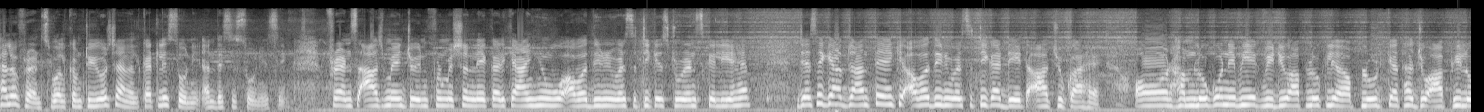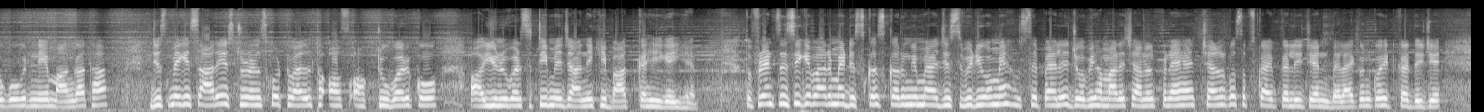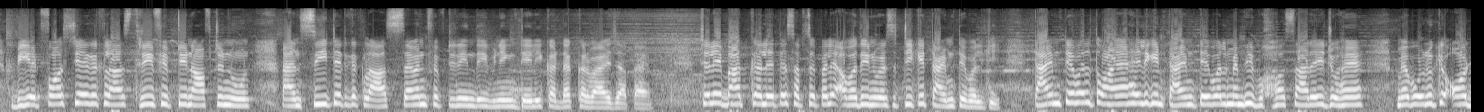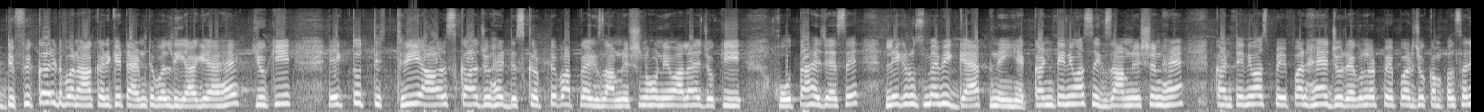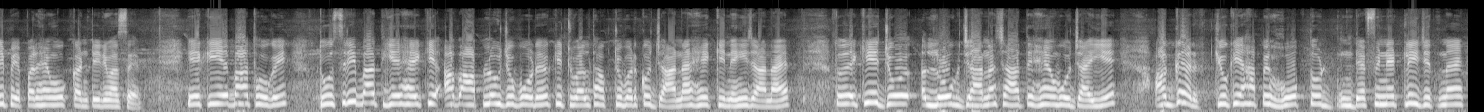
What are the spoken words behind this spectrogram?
Hello friends welcome to your channel Katli Soni and this is Soni Singh friends आज मैं जो information लेकर के आई हूँ, वो अवध यूनिवर्सिटी के स्टूडेंट्स के लिए है। जैसे कि आप जानते हैं कि अवध यूनिवर्सिटी का डेट आ चुका है। और हम लोगों ने भी एक वीडियो आप लोग के लिए अपलोड किया था, जो आप ही लोगों ने मांगा था, जिसमें कि सारे स्टूडेंट्स को ट्वेल्थ ऑफ़ अक्टूबर को यूनिवर्सिटी में जाने की बात कही गई है। तो फ्रेंड्स इसी के बारे में डिस्कस करूँगी मैं आज इस वीडियो में। उससे पहले जो भी हमारे चैनल पर नए हैं चैनल को सब्सक्राइब कर लीजिए एंड बेल आइकन को हिट कर दीजिए। बी एड फ़र्स्ट ईयर का क्लास 3:15 आफ्टरनून एंड सी का class 7:15 in the evening daily conduct करवाया जाता है। चलिए बात कर लेते हैं सबसे पहले अवध यूनिवर्सिटी के टाइम टेबल की। टाइम टेबल तो आया है, लेकिन टाइम टेबल में भी बहुत सारे जो है, मैं बोलूँ कि और डिफ़िकल्ट बना करके टाइम टेबल दिया गया है, क्योंकि एक तो थ्री आवर्स का जो है डिस्क्रिप्टिव आपका एग्जामिनेशन होने वाला है, जो कि होता है जैसे, लेकिन उसमें भी गैप नहीं है। कंटिन्यूस एग्जामिनेशन है कंटिन्यूस पेपर हैं, जो रेगुलर पेपर जो कंपलसरी पेपर हैं, वो कंटिन्यूस है। एक ये बात हो गई। दूसरी बात ये है कि अब आप लोग जो बोल रहे हो कि ट्वेल्थ अक्टूबर को जाना है कि नहीं जाना है तो देखिए जो लोग जाना चाहते हैं वो जाइए। अगर, क्योंकि यहाँ पे होप तो डेफिनेटली जितना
